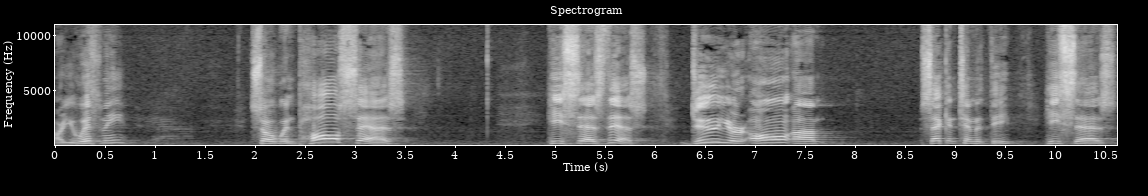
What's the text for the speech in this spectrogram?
Are you with me? So when Paul says, he says this do your own, um, 2 Timothy, he says,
